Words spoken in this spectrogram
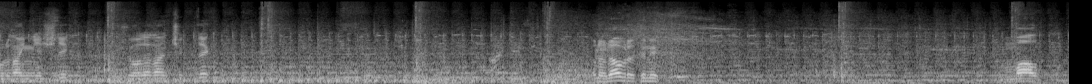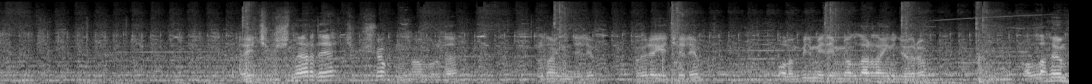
Buradan geçtik. Şu odadan çıktık. Ne avradını? Mal. Dayı çıkış nerede? Çıkış yok mu? Ha burada. Buradan gidelim. Böyle geçelim. Oğlum bilmediğim yollardan gidiyorum. Allah'ım.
